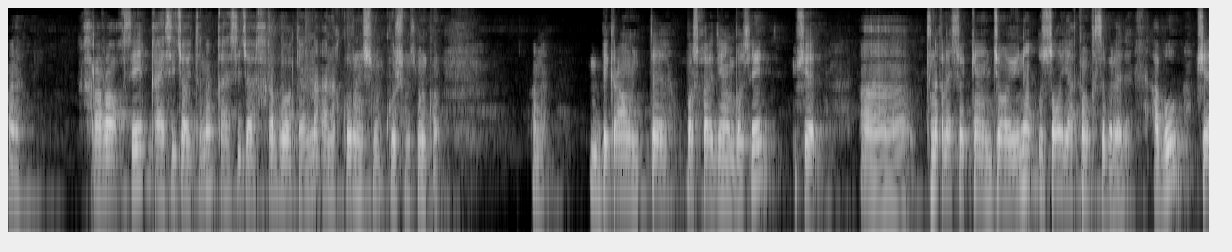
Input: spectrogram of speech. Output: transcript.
Mana xiraroq qilsak qaysi joy tiniq qaysi joy xira bo'layotganini aniq ko'rishimiz mumkin. Mana backgroundni boshqaradigan bo'lsak o'sha tiniqlashayotgan joyini uzoq yaqin qilsa bo'ladi. A bu o'sha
